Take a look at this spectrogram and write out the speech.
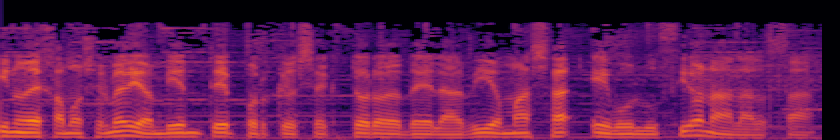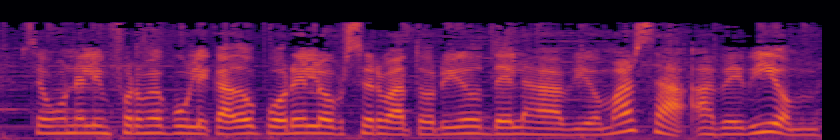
y no dejamos el medio ambiente porque el sector de la biomasa evoluciona al alza. Según el informe publicado por el Observatorio de la Biomasa, ABEBIOM,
